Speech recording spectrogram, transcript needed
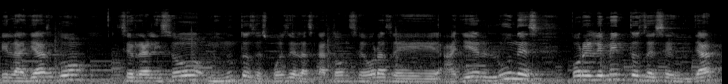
El hallazgo se realizó minutos después de las 14 horas de ayer lunes por elementos de seguridad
